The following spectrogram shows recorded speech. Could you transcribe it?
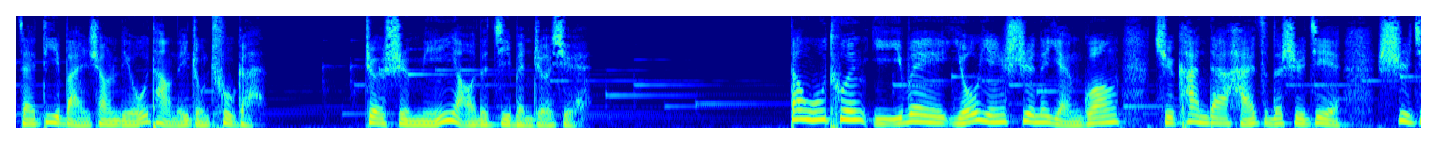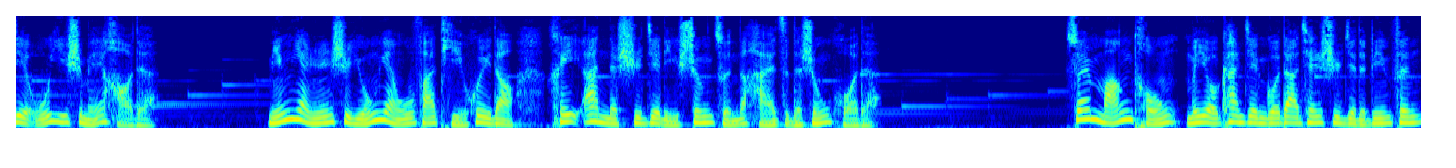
在地板上流淌的一种触感，这是民谣的基本哲学。当吴吞以一位游吟诗人的眼光去看待孩子的世界，世界无疑是美好的。明眼人是永远无法体会到黑暗的世界里生存的孩子的生活的。虽然盲童没有看见过大千世界的缤纷，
